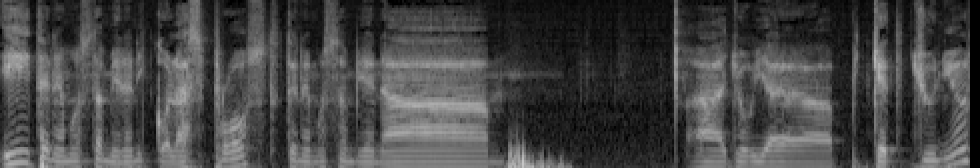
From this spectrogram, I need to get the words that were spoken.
Y tenemos también a Nicolás Prost. Tenemos también a a Jovia Piquet Jr.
